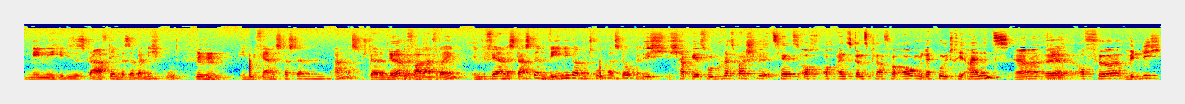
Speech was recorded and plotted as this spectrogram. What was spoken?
nee, nee, hier dieses Drafting, das ist aber nicht gut. Mhm. Inwiefern ist das denn anders? Ich stelle ja, die Frage einfach dahin. Inwiefern ist das denn weniger Betrug als Doping? Ich, ich habe jetzt, wo du das Beispiel erzählst, auch, auch eins ganz klar vor Augen. Red Bull Tree Islands, ja, äh, yeah. auf Föhr, windig.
